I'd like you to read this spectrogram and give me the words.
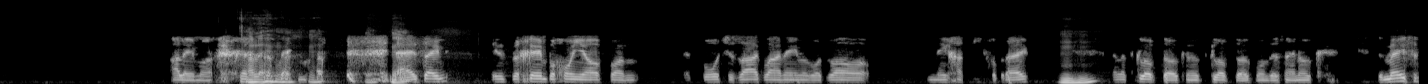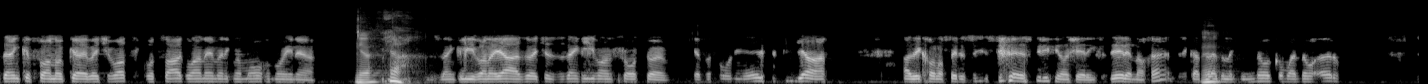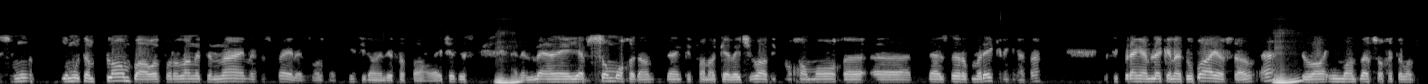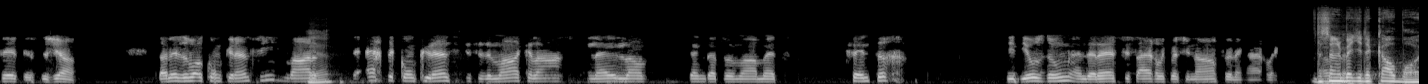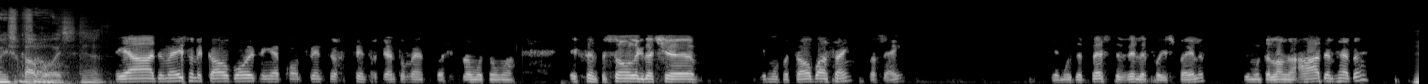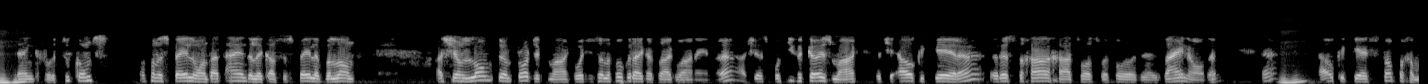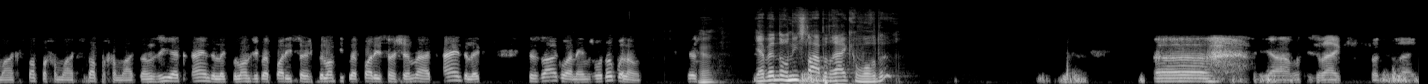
Alleen maar. Alleen maar. Ja. Ja. Nee, het zijn, in het begin begon je al van het woordje zaakwaarnemer wordt wel negatief gebruikt. Mhm. En dat klopt ook, en dat klopt ook, want er zijn ook... De meesten denken van, oké, weet je wat, ik word zaakwaarnemer en ik ben morgen miljonair. Ja. Ja, Dus ze denken liever aan, ja, weet je, ze denken liever aan short term. Ik heb bijvoorbeeld in de eerste tien jaar, had ik gewoon nog steeds een stu- studiefinanciering. Ik studeerde nog, hè. Dus ik had Ja. letterlijk 0,0 euro. Dus je moet, je moet een plan bouwen voor een lange termijn met de speler. Zoals met Kietie dan in dit geval, weet je. Dus Mhm. en je hebt sommigen dan die denken van, oké, weet je wat, ik wil gewoon morgen eh 1000 euro op mijn rekening hebben. Dus ik breng hem lekker naar Dubai of zo. Hè? Mhm. Terwijl iemand best wel getalenteerd is. Dus ja, dan is er wel concurrentie. Maar de echte concurrentie tussen de makelaars in Nederland, ik denk dat we maar met 20 die deals doen. En de rest is eigenlijk best een aanvulling eigenlijk. dat zijn een beetje de cowboys of zo. Cowboys. Ja. Ja, de meeste van de cowboys. En je hebt gewoon 20, 20 gentlemen, als je het zo moet noemen. Ik vind persoonlijk dat je, je moet betrouwbaar zijn. Dat is één. Je moet het beste willen voor je speler. Je moet een lange adem hebben. Mhm. Denken voor de toekomst van de speler. Want uiteindelijk, als de speler belandt. Als je een long-term project maakt, word je zelf ook rijk als zaakwaarnemer. Hè? Als je een sportieve keuze maakt, dat je elke keer hè, rustig aangaat, zoals bijvoorbeeld de Wijnaldum. Hè? Mhm. elke keer stappen gemaakt, stappen gemaakt, stappen gemaakt. Dan zie je uiteindelijk, beland je bij Paris, Saint- belandt hij bij Paris Saint-Germain. Uiteindelijk, de zaakwaarnemers wordt ook beloond. Dus Ja. Jij bent nog niet slapend rijk geworden? Eh, ja, wat is rijk? Wat is rijk?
